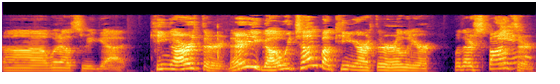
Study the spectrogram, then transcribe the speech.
Uh, what else we got? King Arthur. There you go. We talked about King Arthur earlier with our sponsor.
